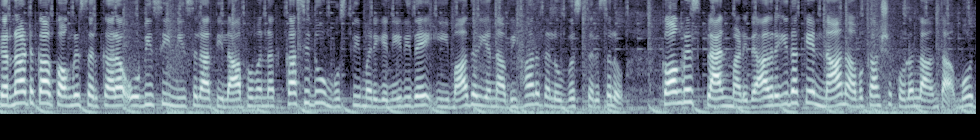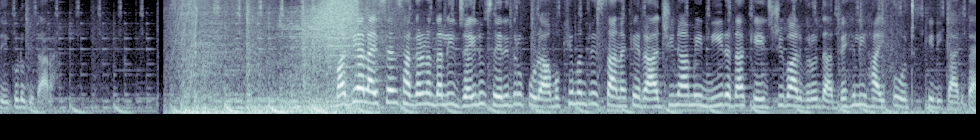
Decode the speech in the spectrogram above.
ಕರ್ನಾಟಕ ಕಾಂಗ್ರೆಸ್ ಸರ್ಕಾರ ಒಬಿಸಿ ಮೀಸಲಾತಿ ಲಾಭವನ್ನ ಕಸಿದು ಮುಸ್ಲಿಮರಿಗೆ ನೀಡಿದೆ. ಈ ಮಾದರಿಯನ್ನ ಬಿಹಾರದಲ್ಲೂ ವಿಸ್ತರಿಸಲು ಕಾಂಗ್ರೆಸ್ ಪ್ಲಾನ್ ಮಾಡಿದೆ. ಆದರೆ ಇದಕ್ಕೆ ನಾನು ಅವಕಾಶ ಕೊಡಲ್ಲ ಅಂತ ಮೋದಿ ಗುಡುಗಿದ್ದಾರೆ. ಮದ್ಯ ಲೈಸೆನ್ಸ್ ಹಗರಣದಲ್ಲಿ ಜೈಲು ಸೇರಿದರೂ ಕೂಡ ಮುಖ್ಯಮಂತ್ರಿ ಸ್ಥಾನಕ್ಕೆ ರಾಜೀನಾಮೆ ನೀಡದ ಕೇಜ್ರಿವಾಲ್ ವಿರುದ್ಧ ದೆಹಲಿ ಹೈಕೋರ್ಟ್ ಕಿಡಿಕಾರಿದೆ.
